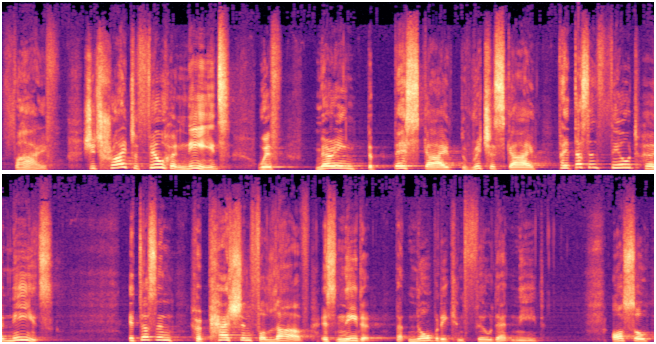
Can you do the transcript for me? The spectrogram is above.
Five. She tried to fill her needs with marrying the best guy, the richest guy, but it doesn't fill her needs. It doesn't, her passion for love is needed, but nobody can fill that need. Also,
